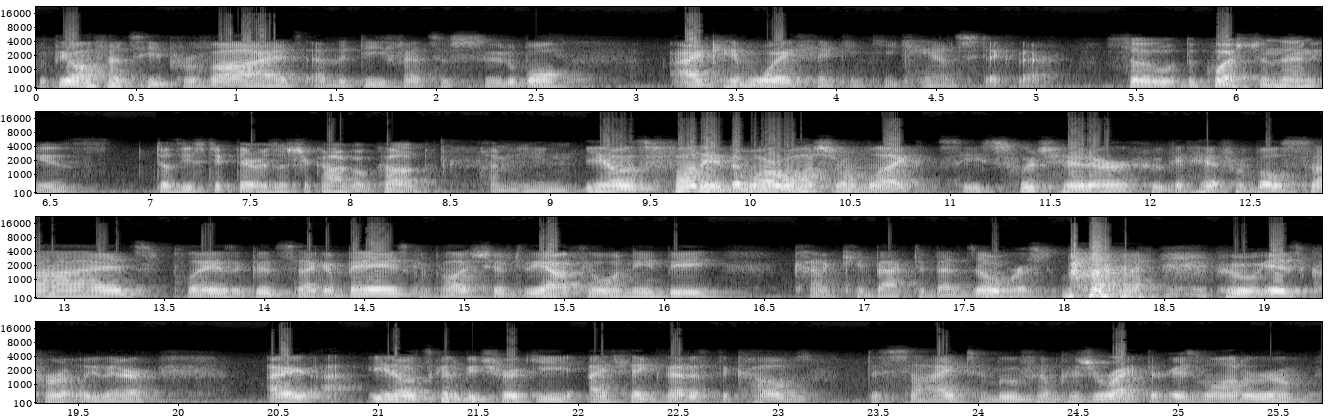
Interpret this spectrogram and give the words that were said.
With the offense he provides and the defense is suitable, I came away thinking he can stick there. So the question then is, does he stick there as a Chicago Cub? I mean, You know, it's funny. The more I watch him, I'm like, see, switch hitter who can hit from both sides, plays a good second base, can probably shift to the outfield when need be. Kind of came back to Ben Zobrist, who is currently there. I, you know, it's going to be tricky. I think that if the Cubs decide to move him, because you're right, there isn't a lot of room,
